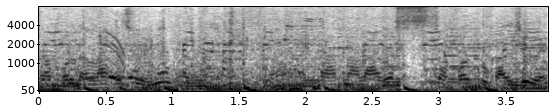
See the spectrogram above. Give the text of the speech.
चप्पल लगाएको छु होइन। काठमा लागोस् चप्पल फुकाल्छु है।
